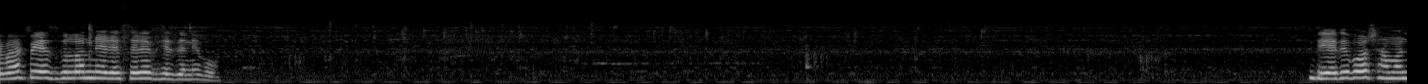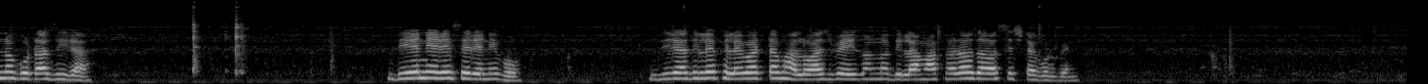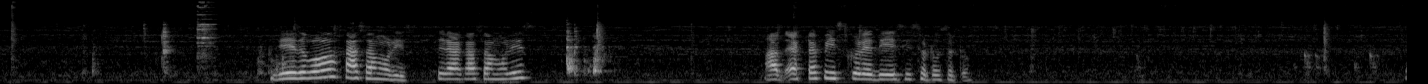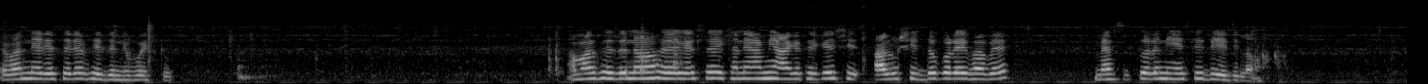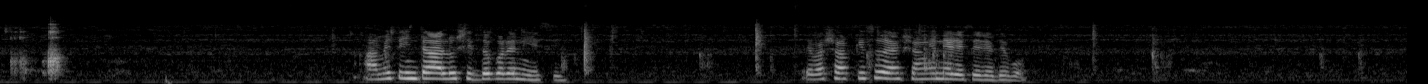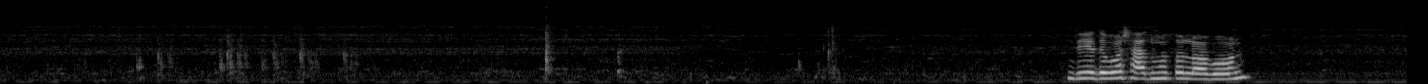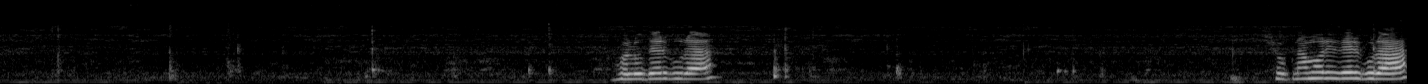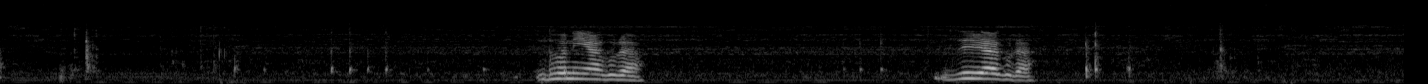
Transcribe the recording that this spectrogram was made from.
এবার পেঁয়াজগুলো নেড়ে চেড়ে ভেজে নেব। দিয়ে দেব সামান্য গোটা জিরা। দিয়ে নেড়ে চেড়ে নেব। জিরা দিলে ফ্লেভারটা ভালো আসবে, এই জন্য দিলাম। আপনারাও দেওয়ার চেষ্টা করবেন। দিয়ে দেব কাঁচামরিচ, চিরা কাঁচামরিচ। আর একটা পিস করে দিয়েছি ছোট ছোট। এবার নেড়ে চেড়ে ভেজে নেব একটু। আমার ভেজে নেওয়া হয়ে গেছে। এখানে আমি আগে থেকে আলু সিদ্ধ করে এইভাবে ম্যাশ করে নিয়েছি, দিয়ে দিলাম। আমি তিনটা আলু সিদ্ধ করে নিয়েছি। এবার সব কিছু একসঙ্গে নেড়ে চেড়ে দেবো। দিয়ে দেব স্বাদ মতো লবণ। হলুদের গুঁড়া। শুকনা মরিচের গুঁড়া। ধনিয়া গুঁড়া। জিরা গুঁড়া।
